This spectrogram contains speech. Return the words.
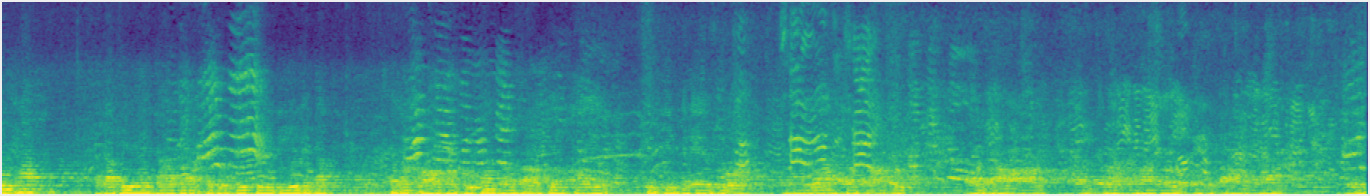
ทุกๆท่าน นะครับที่ให้การสนับสนุนในปีนี้นะครับแต่ขอขอบคุณท่านสสเชียงไกรสุจินทร์เอสวนนะครับหรือว่าสสดุกสสทั้งจังหวัดนครนายกเขตสองนะครับที่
